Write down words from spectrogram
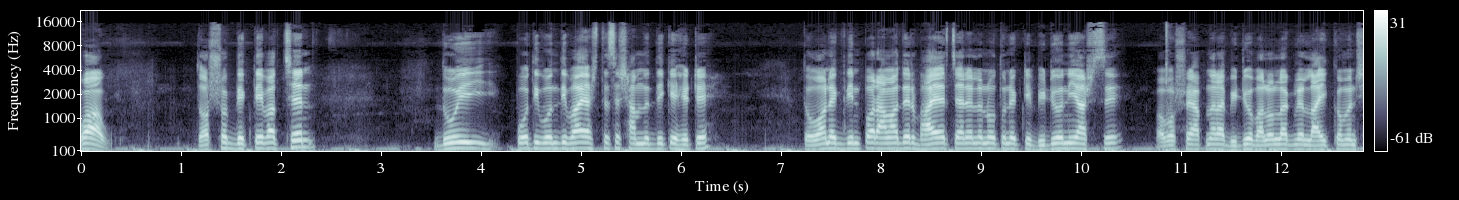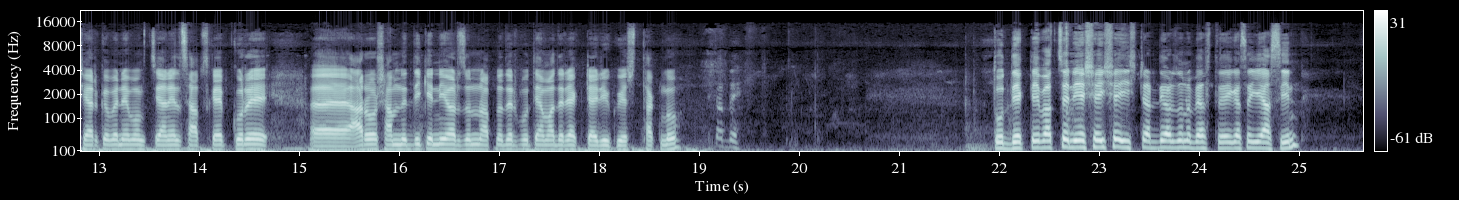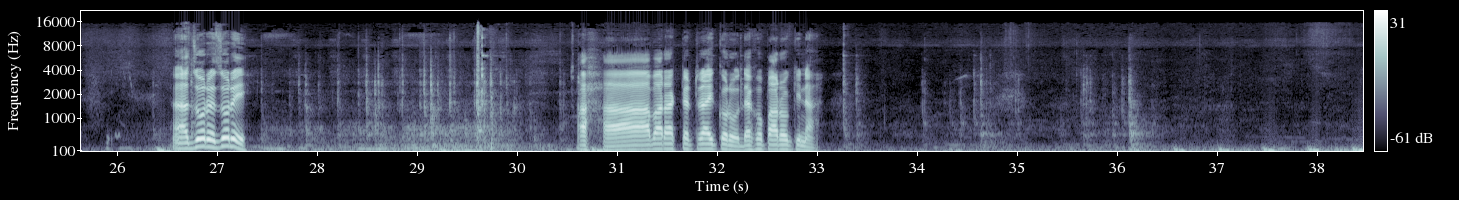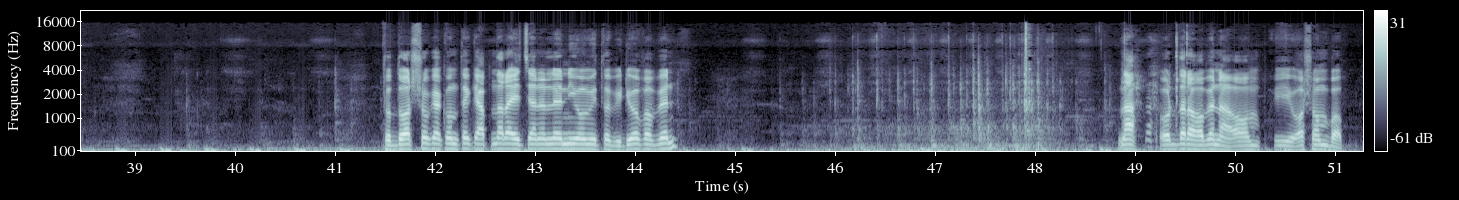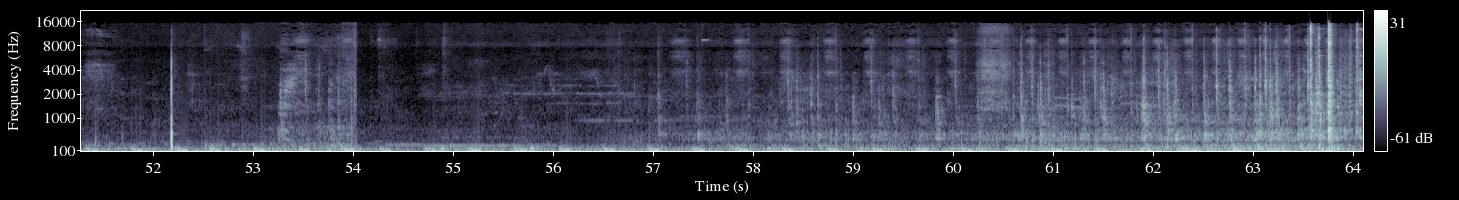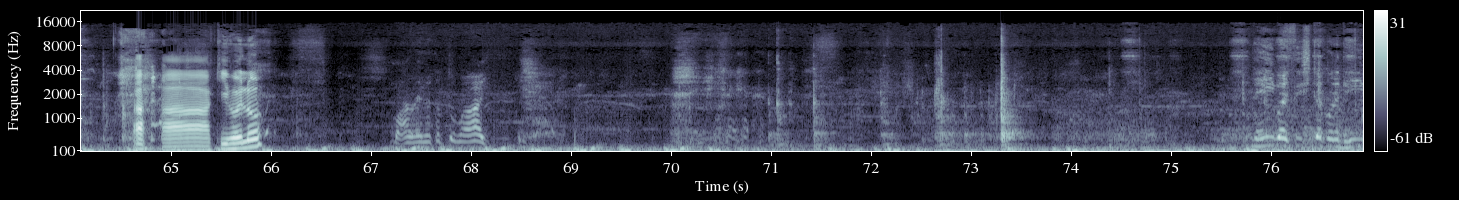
Wow. দর্শক দেখতেই পাচ্ছেন দুই প্রতিবন্ধী ভাই আসতেছে সামনের দিকে হেঁটে। তো অনেক দিন পর আমাদের ভাইয়ের চ্যানেলে নতুন একটি ভিডিও নিয়ে আসছে। অবশ্যই আপনারা ভিডিও ভালো লাগলে লাইক কমেন্ট শেয়ার করবেন এবং চ্যানেল সাবস্ক্রাইব করে আরও সামনের দিকে নেওয়ার জন্য আপনাদের প্রতি আমাদের একটাই রিকোয়েস্ট থাকল। তো দেখতেই পাচ্ছেন এসেই সেই স্টার দেওয়ার জন্য ব্যস্ত হয়ে গেছে ইয়াসিন। হ্যাঁ জোরে জোরে। আহা, আবার একটা ট্রাই করো, দেখো পারো কি না তো দর্শক, এখন থেকে আপনারা এই চ্যানেলে নিয়মিত ভিডিও পাবেন। না, ওর দ্বারা হবে না অসম্ভব আহা কি হইল মাথায় ব্যথা তো ভাই দেই ভাই চেষ্টা করে দেই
